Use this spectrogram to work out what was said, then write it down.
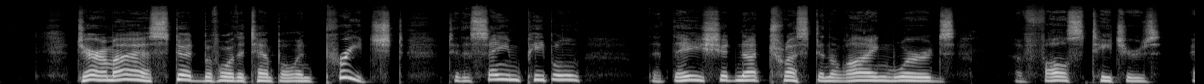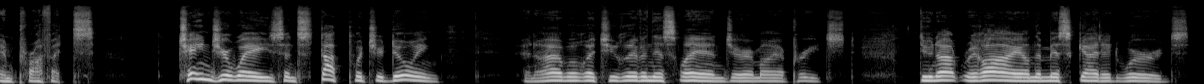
Jeremiah stood before the temple and preached to the same people that they should not trust in the lying words of false teachers and prophets. Change your ways and stop what you're doing, and I will let you live in this land, Jeremiah preached. Do not rely on the misguided words.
